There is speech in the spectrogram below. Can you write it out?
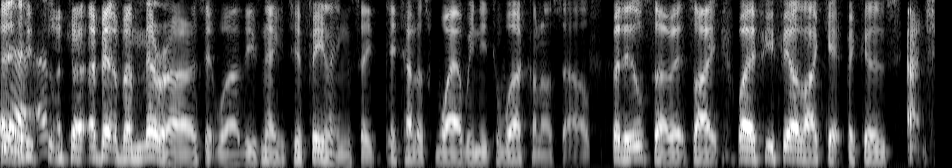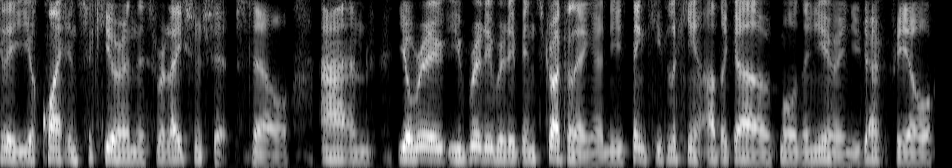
Yeah, it's um, like a, a, bit of a mirror as it were these negative feelings. They, they tell us where we need to work on ourselves. But it also it's like well if you feel like it because actually you're quite insecure in this relationship still and you're really you've really really been struggling and you think he's looking at other girls more than you and you don't feel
